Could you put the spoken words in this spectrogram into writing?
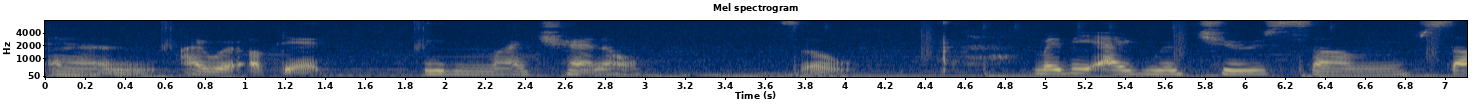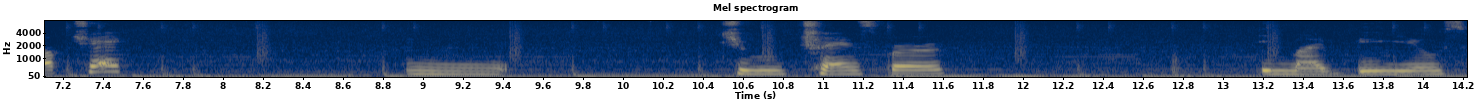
and I will update in my channel. So maybe I will choose some subject um, to transfer in my videos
